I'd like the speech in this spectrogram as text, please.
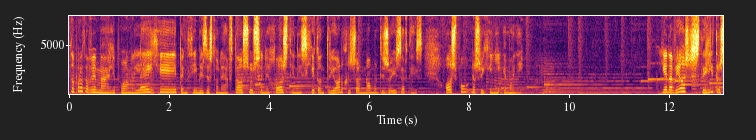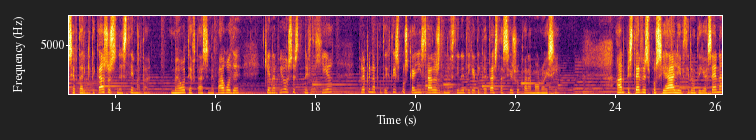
Το πρώτο βήμα λοιπόν λέγει υπενθύμιζε στον εαυτό σου συνεχώς την ισχύ των τριών χρυσών νόμων της ζωής αυτής, ώσπου να σου γίνει αιμονή. Για να βιώσεις τη λύτρωση από τα αρνητικά σου συναισθήματα, με ό,τι αυτά συνεπάγονται και να βιώσεις την ευτυχία, πρέπει να αποδεχτείς πως κανείς άλλος δεν ευθύνεται για την κατάστασή σου παρά μόνο εσύ. Αν πιστεύεις πως οι άλλοι ευθύνονται για σένα,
